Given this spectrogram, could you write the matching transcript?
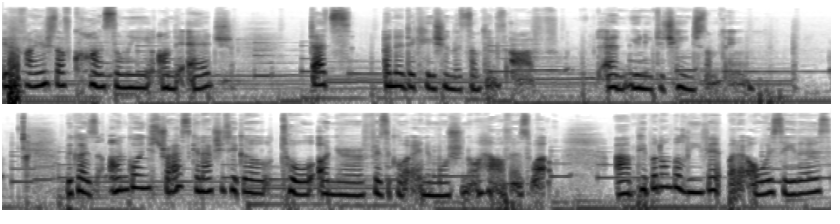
if you find yourself constantly on the edge, that's an indication that something's off and you need to change something. Because ongoing stress can actually take a toll on your physical and emotional health as well. Um, people don't believe it, but I always say this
